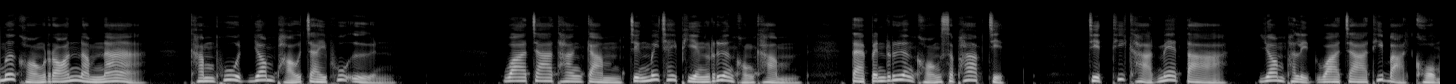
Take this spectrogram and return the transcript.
เมื่อของร้อนนำหน้าคำพูดย่อมเผาใจผู้อื่น วาจาทางกรรมจึงไม่ใช่เพียงเรื่องของคำ แต่เป็นเรื่องของสภาพจิต จิตที่ขาดเมตตา ย่อมผลิตวาจาที่บาดคม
